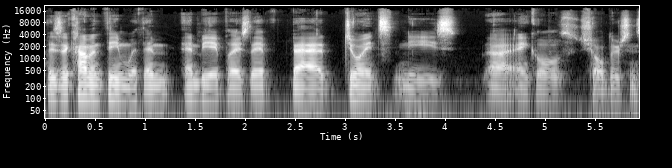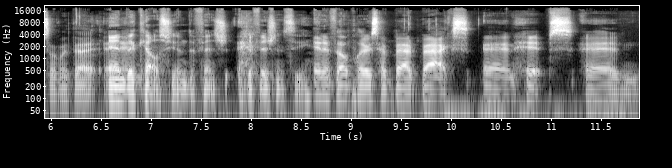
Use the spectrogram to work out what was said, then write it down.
there's a common theme with M- NBA players. They have bad joints, knees, uh, ankles, shoulders, and stuff like that. And a calcium defici- deficiency. NFL players have bad backs and hips and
